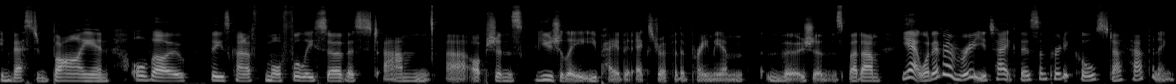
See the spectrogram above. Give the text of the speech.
invest and buy in. Although these kind of more fully serviced um, uh, options, usually you pay a bit extra for the premium versions. But um, yeah, whatever route you take, there's some pretty cool stuff happening.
